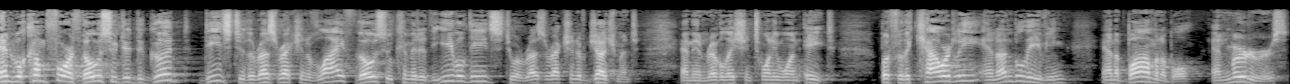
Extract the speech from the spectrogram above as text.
And will come forth those who did the good deeds to the resurrection of life, those who committed the evil deeds to a resurrection of judgment. And then Revelation 21 8. But for the cowardly and unbelieving and abominable and murderers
